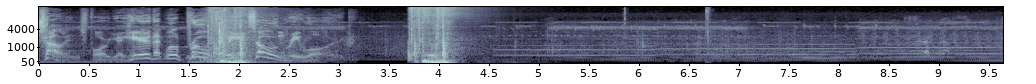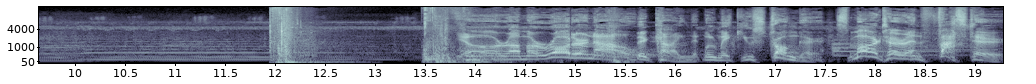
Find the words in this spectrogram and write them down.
Challenge for you here that will prove to be its own reward. You're a marauder now, the kind that will make you stronger, smarter, and faster.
